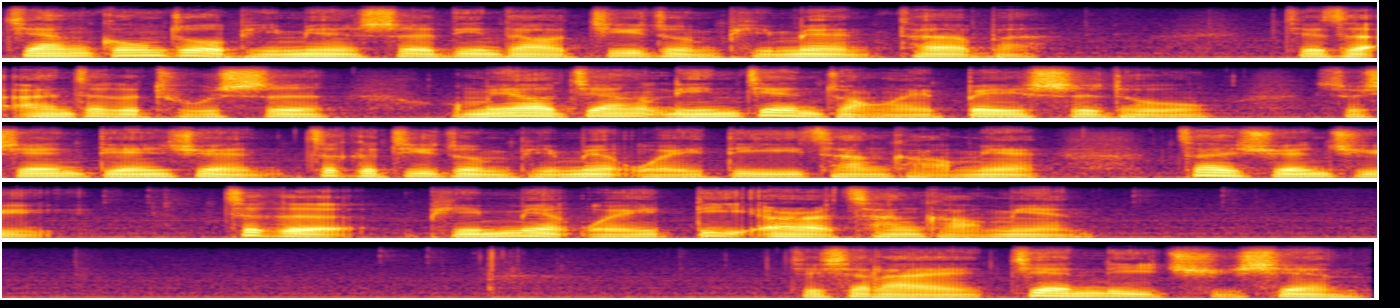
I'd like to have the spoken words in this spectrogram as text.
将工作平面设定到基准平面 Tab，接着按这个图示，我们要将零件转为背视图。首先点选这个基准平面为第一参考面，再选取这个平面为第二参考面。接下来建立曲线，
